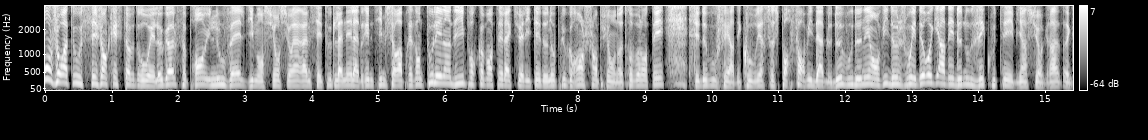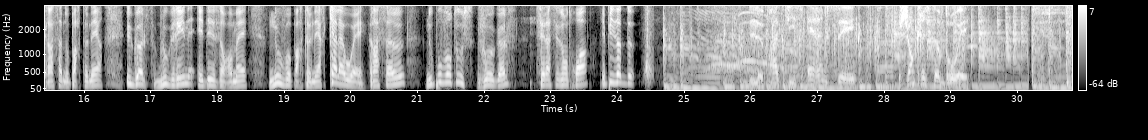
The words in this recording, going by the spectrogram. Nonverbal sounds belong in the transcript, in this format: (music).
Bonjour à tous, c'est Jean-Christophe Drouet. Le golf prend une nouvelle dimension sur RMC. Toute l'année, la Dream Team sera présente tous les lundis pour commenter l'actualité de nos plus grands champions. Notre volonté, c'est de vous faire découvrir ce sport formidable, de vous donner envie de jouer, de regarder, de nous écouter, bien sûr, grâce à nos partenaires UGolf, Blue Green et désormais nouveaux partenaires Callaway. Grâce à eux, nous pouvons tous jouer au golf. C'est la saison 3, épisode 2. Le practice RMC, Jean-Christophe Drouet.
